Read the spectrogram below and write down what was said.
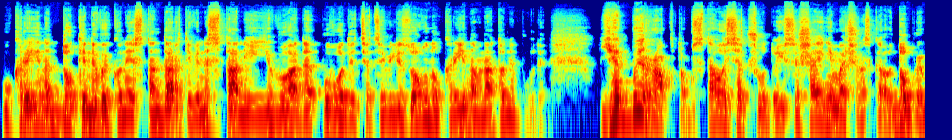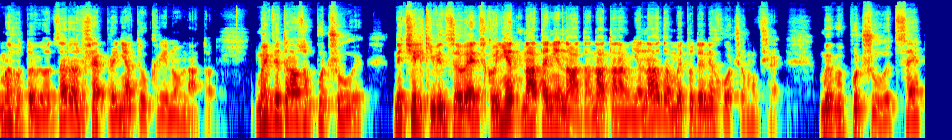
Україна, доки не виконає стандартів і не стане її влада поводиться цивілізовано, Україна в НАТО не буде. Якби раптом сталося чудо, і США і Німеччина сказали, добре, ми готові от зараз вже прийняти Україну в НАТО. Ми відразу почули не тільки від Зеленського, ні, НАТО не надо, НАТО нам не надо, ми туди не хочемо вже. Ми б почули це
